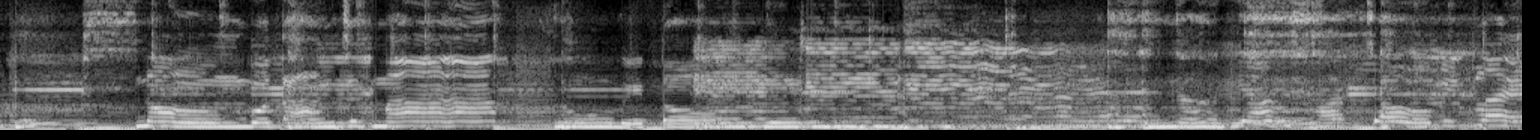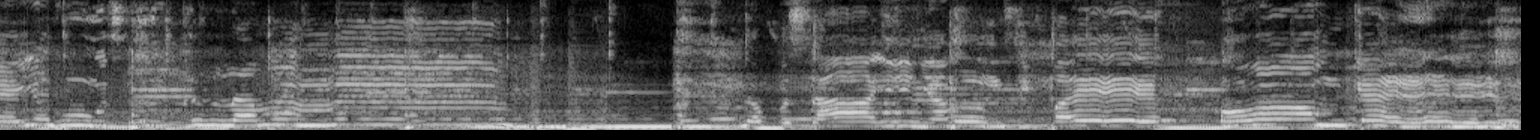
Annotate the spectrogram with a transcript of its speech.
นน้องบ่ต่างจากมาเฮาไปตองกลึงเนิดยางสาดเจ้าไปไกลยังหูสึกคลำนับภาษาอีหยังสิไปหอมแก้ม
